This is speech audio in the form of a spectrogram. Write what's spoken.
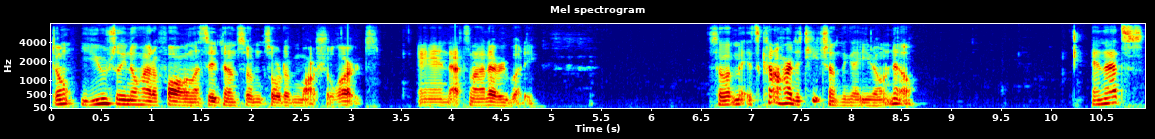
don't usually know how to fall unless they've done some sort of martial arts. And that's not everybody. So it's kind of hard to teach something that you don't know. And that's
